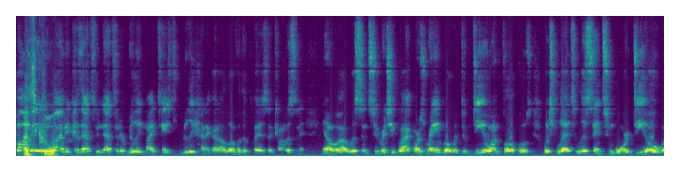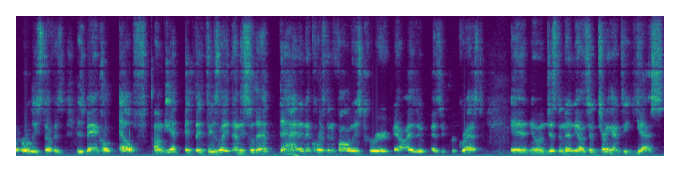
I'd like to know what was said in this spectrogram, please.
Well, That's I mean, cool. well, I mean, because that's when that's when it really my taste really kind of got all over the place. I kind of listened, you know, uh, listened to Ritchie Blackmore's Rainbow with Dio on vocals, which led to listening to more Dio early stuff. His his band called Elf. Um, yeah, and, and things like that. I mean, so that that, and of course, then following his career you know, as it, as it progressed, and you know, and just and then you know, turning out to yes.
